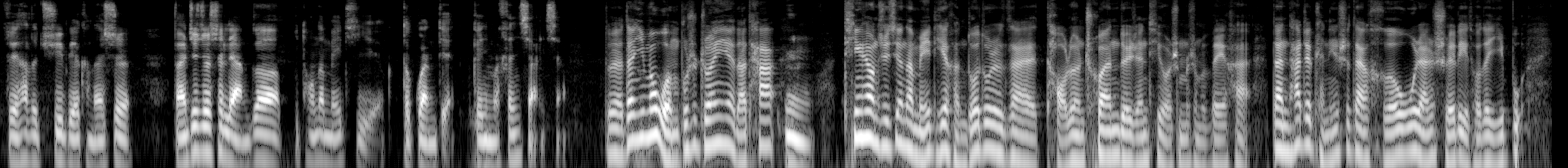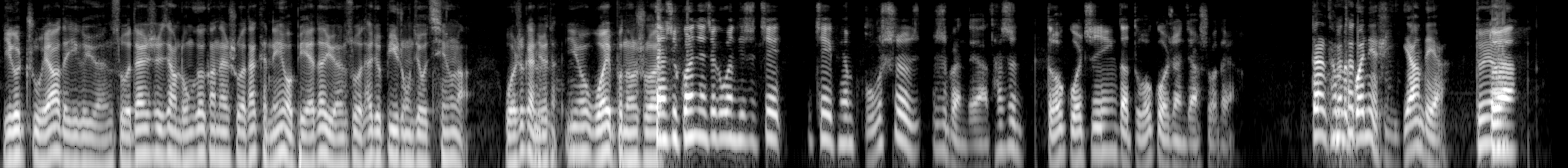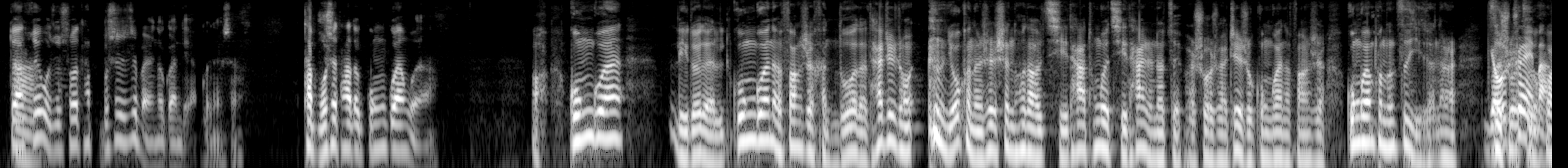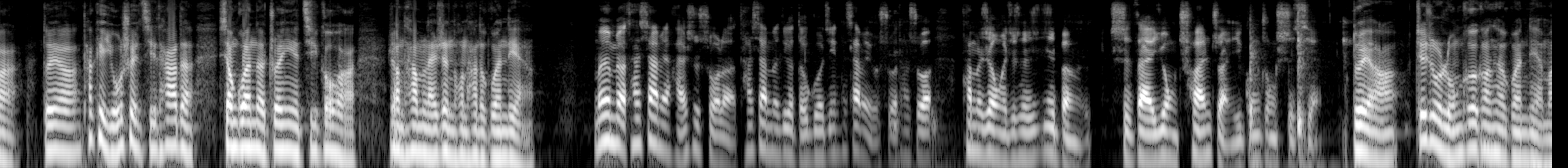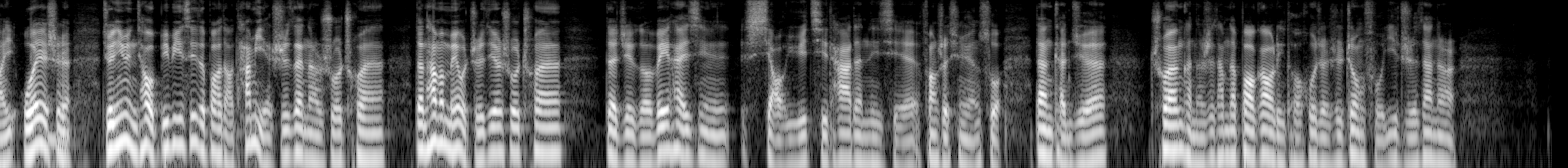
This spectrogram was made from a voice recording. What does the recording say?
所以它的区别可能是，反正这就是两个不同的媒体的观点，给你们分享一下。对，但因为我们不是专业的，他嗯。听上去，现在媒体很多都是在讨论氚对人体有什么什么危害，但他这肯定是在核污染水里头的一部一个主要的一个元素。但是像龙哥刚才说，他肯定有别的元素，他就避重就轻了。我是感觉它，因为我也不能说。但是关键这个问题是，这这篇不是日本的呀，他是德国之音的德国专家说的呀。但是他们的观点是一样的呀。对啊，对啊，对啊，所以我就说他不是日本人的观点，关键是，他不是他的公关文啊。哦，公关。李队的公关的方式很多的，他这种 有可能是渗透到其他，通过其他人的嘴巴说出来，这是公关的方式。公关不能自己在那儿自说自话，对啊，他可以游说其他的相关的专业机构啊，让他们来认同他的观点。没有没有，他下面还是说了，他下面这个德国经，他下面有说，他说他们认为就是日本是在用川转移公众视线。对啊，这就是龙哥刚才的观点嘛，我也是，就因为你看我 BBC 的报道，他们也是在那儿说氚。但他们没有直接说氚的这个危害性小于其他的那些放射性元素，但感觉氚可能是他们的报告里头或者是政府一直在那儿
